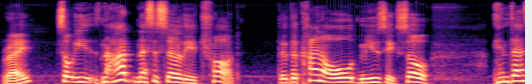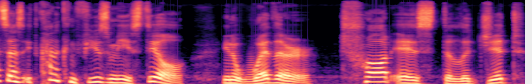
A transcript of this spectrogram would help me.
right? So it's not necessarily trot. The, the kind of old music. So in that sense, it kind of confused me still, you know, whether trot is the legit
